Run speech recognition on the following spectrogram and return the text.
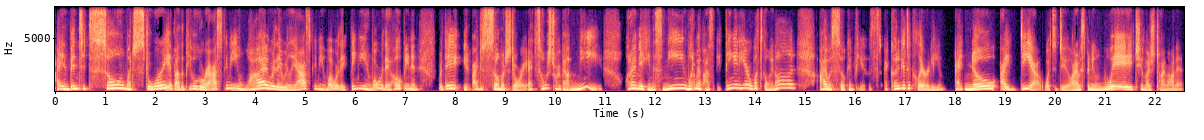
I invented so much story about the people who were asking me and why were they really asking me and what were they thinking and what were they hoping and were they, you know, I just so much story. I had so much story about me. What am I making this mean? What am I possibly thinking here? What's going on? I was so confused. I couldn't get to clarity. I had no idea what to do. I was spending way too much time on it.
